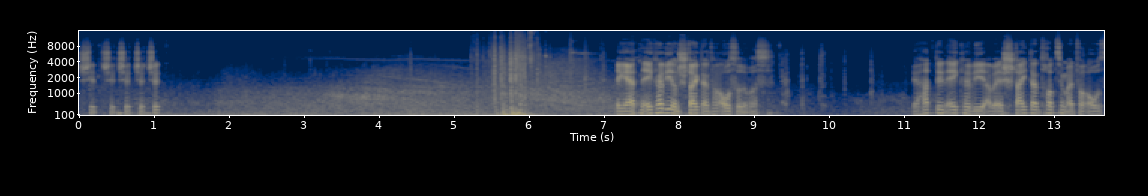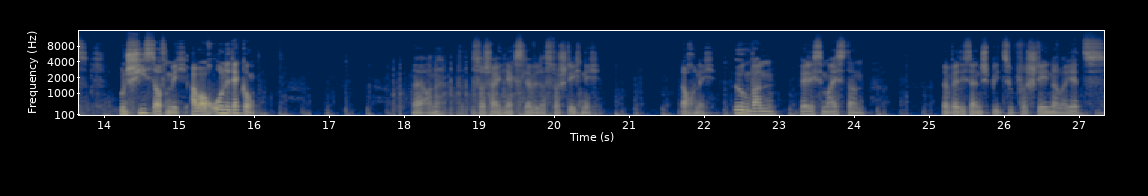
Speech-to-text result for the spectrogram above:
Shit, shit, shit, shit, shit. Digga, er hat einen LKW und steigt einfach aus, oder was? Er hat den LKW, aber er steigt dann trotzdem einfach aus und schießt auf mich, aber auch ohne Deckung. Naja, ne? Das ist wahrscheinlich Next Level, das verstehe ich nicht. Noch nicht. Irgendwann werde ich es meistern. Da werde ich seinen Spielzug verstehen, aber jetzt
